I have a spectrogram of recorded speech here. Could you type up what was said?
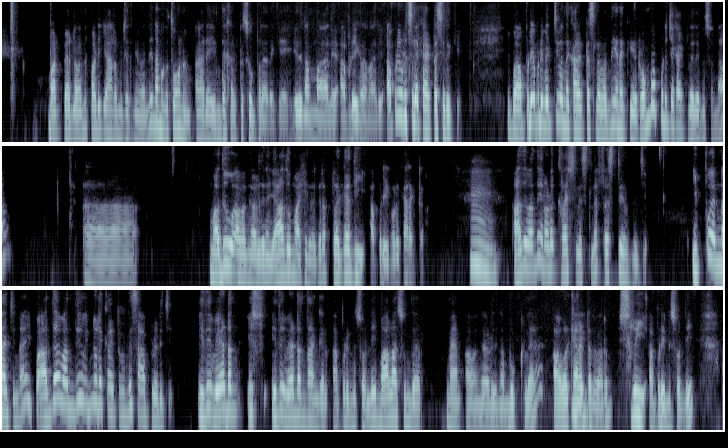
வாட்பேட்ல வந்து படிக்க ஆரம்பிச்சதுமே வந்து நமக்கு தோணும் அடே இந்த கேரக்டர் சூப்பரா இருக்கு இது நம்ம ஆளு அப்படிங்கிற மாதிரி. அப்படி ஒரு சில கேரக்டர்ஸ் இருக்கு. இப்போ அப்படி அப்படி வச்சு வந்த கேரக்டர்ஸ்ல வந்து எனக்கு ரொம்ப பிடிச்ச கேரக்டர் எதுன்னு சொன்னா மது அவங்க எழுதின யாதுமாகில் இருக்கிற பிரகதி அப்படிங்கிற ஒரு கேரக்டர் அது வந்து என்னோட கிரஷ் லிஸ்ட்ல ஃபர்ஸ்ட் இருந்துச்சு. இப்போ என்னாச்சுன்னா இப்போ அதை வந்து இன்னொரு கேரக்டர் வந்து சாப்பிடுச்சு இது வேடம் இஷ் இது வேடந்தாங்கல் அப்படின்னு சொல்லி பாலா சுந்தர் மேம் அவங்க எழுதின புக்ல அவர் கேரக்டர் வரும். ஸ்ரீ அப்படின்னு சொல்லி.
